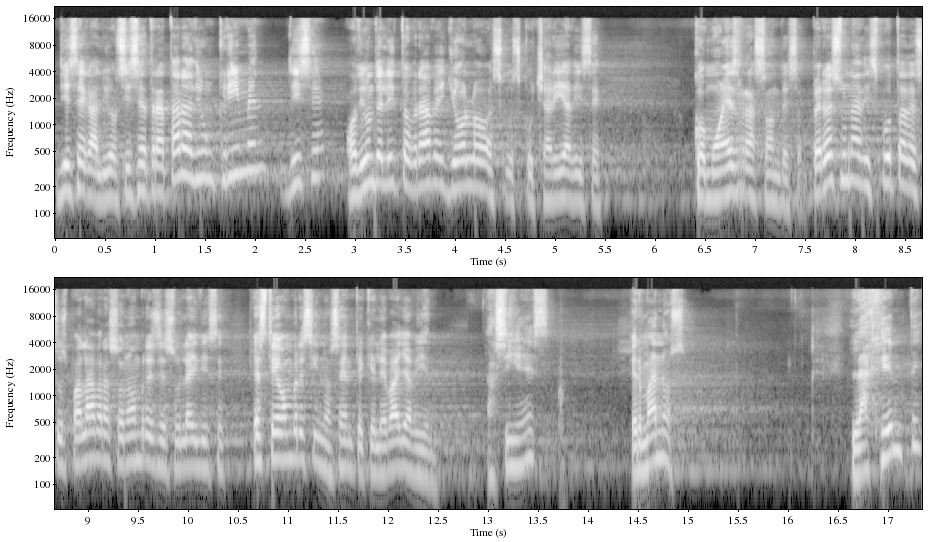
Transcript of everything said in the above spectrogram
dice Galión, si se tratara de un crimen, dice, o de un delito grave, yo lo escucharía, dice, como es razón de eso. Pero es una disputa de sus palabras o nombres de su ley, dice, este hombre es inocente, que le vaya bien. Así es. Hermanos, la gente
